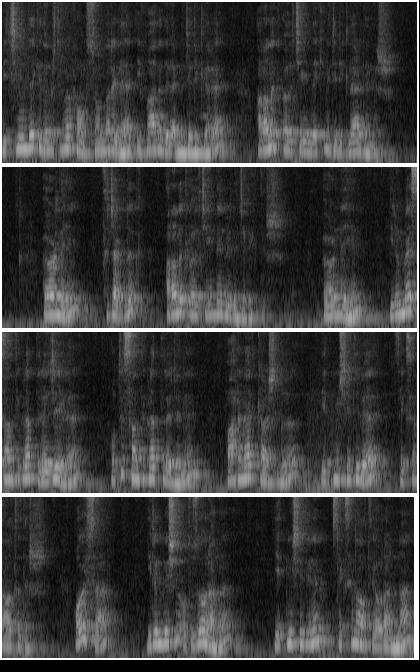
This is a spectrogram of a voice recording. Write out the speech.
biçimindeki dönüştürme fonksiyonları ile ifade edilen niceliklere aralık ölçeğindeki nicelikler denir. Örneğin sıcaklık aralık ölçeğinde bir niceliktir. Örneğin 25 santigrat derece ile 30 santigrat derecenin Fahrenheit karşılığı 77 ve 86'dır. Oysa 25'in 30'a oranı 77'nin 86'ya oranına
